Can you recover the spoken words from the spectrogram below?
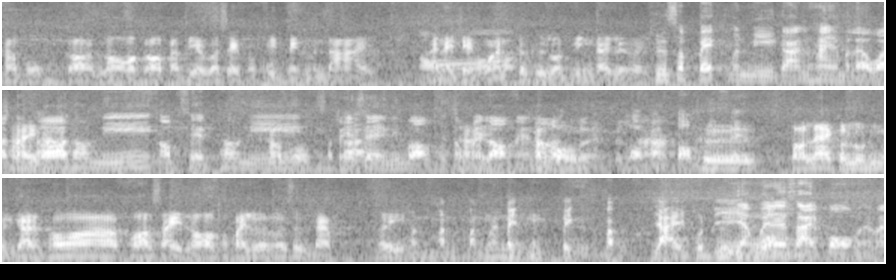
ครับผมก็ล้อก็แป๊บเดียวก็เสร็จเพราะ fitment มันได้อ๋อ ภายใน 7 วันก็คือรถวิ่งได้เลย คือสเปคมันมีการให้มาแล้วว่าใช่ต้องครับล้อเท่านี้ออฟเซ็ตเท่านี้ครับผม spacer อย่างที่บอกคือต้องใช่ไม่รองแน่นอน ครับผมเลยเป็นล้อ custom คืพิอเศษตอนแรกก็ลุ้นเหมือนกัน เพราะว่าพอใส่ล้อเข้าไปเริ่มรู้สึกแบบเฮ้ย มันมันมันมัน ปริ่มปริ่มแบบใหญ่พอดีคือยังไม่ได้ใส่โป่งใช่ไหม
